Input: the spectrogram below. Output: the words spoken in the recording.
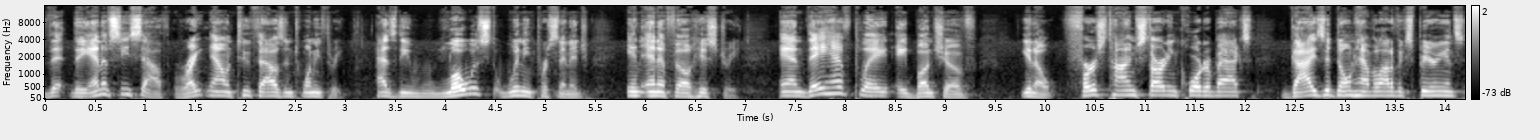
the, the NFC South right now in 2023 has the lowest winning percentage in NFL history. And they have played a bunch of, you know, first time starting quarterbacks, guys that don't have a lot of experience,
